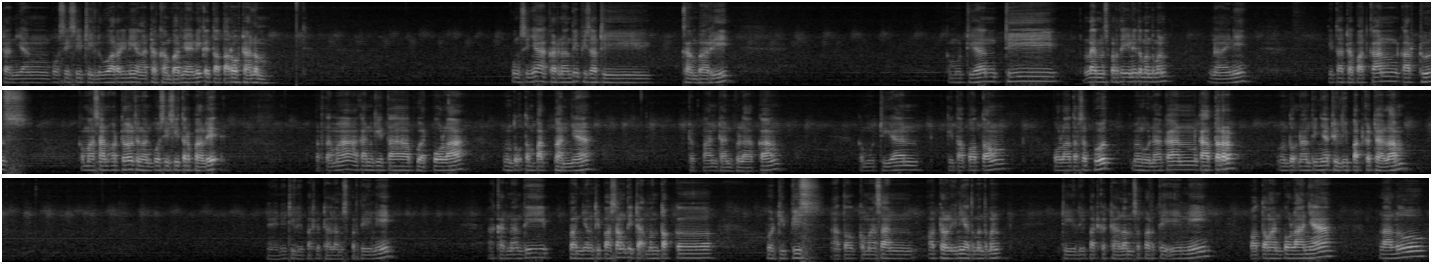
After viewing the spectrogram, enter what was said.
Dan yang posisi di luar ini yang ada gambarnya ini kita taruh dalam. Fungsinya agar nanti bisa digambari. Kemudian di lem seperti ini teman-teman. Nah ini kita dapatkan kardus kemasan odol dengan posisi terbalik pertama akan kita buat pola untuk tempat bannya depan dan belakang. Kemudian kita potong pola tersebut menggunakan cutter untuk nantinya dilipat ke dalam. Nah ini dilipat ke dalam seperti ini. Agar nanti ban yang dipasang tidak mentok ke body bis atau kemasan odol ini ya teman-teman. Dilipat ke dalam seperti ini potongan polanya lalu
